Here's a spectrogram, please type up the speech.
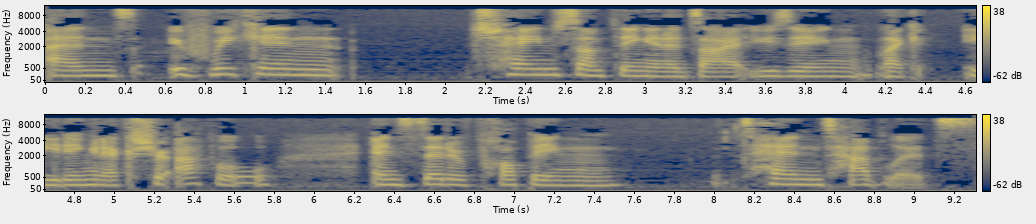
and if we can change something in a diet using like eating an extra apple instead of popping ten tablets,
